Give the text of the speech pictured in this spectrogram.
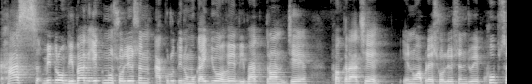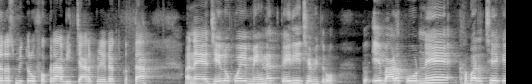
ખાસ મિત્રો, વિભાગ એકનું સોલ્યુશન આકૃતિનું મુકાઈ ગયું. હવે વિભાગ ત્રણ જે ફકરા છે એનું આપણે સોલ્યુશન જોઈએ. ખૂબ સરસ મિત્રો ફકરા વિચાર પ્રેરક હતા અને જે લોકોએ મહેનત કરી છે મિત્રો, તો એ બાળકોને ખબર છે કે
